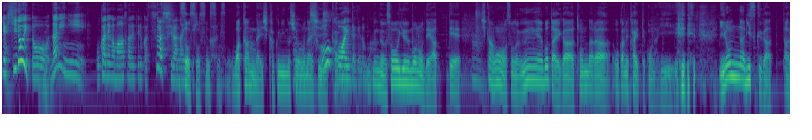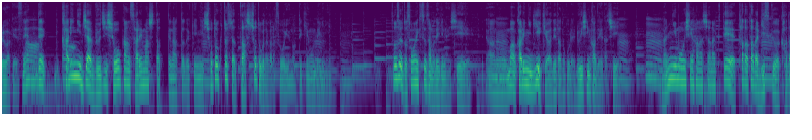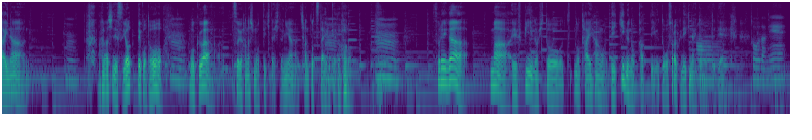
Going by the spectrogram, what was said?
いやひどいと何にお金が回されてるかすら知らないってそうそそうそうそう。分かんないし確認のしようもないし超怖いんだけどかでもそういうものであってうん。しかもその運営母体が飛んだらお金返ってこない。いろんなリスクがあるわけですね。で仮にじゃあ無事償還されましたってなった時うん。に所得としては雑所得だからそういうのって基本的に。うん。そうすると損益通算もできないしあの、うん。まあ仮に利益が出たところで累進課税だし、うん。うん何にも美味しい話じゃなくてただただリスクが過大なうん。話ですよってことをうん。僕はそういう話持ってきた人にはちゃんと伝えるけど、うん。それがまあ FP の人の大半はできるのかっていうとおそらくできないと思ってて。そうだね。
